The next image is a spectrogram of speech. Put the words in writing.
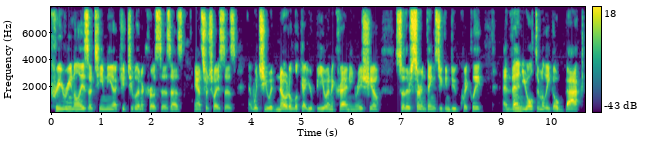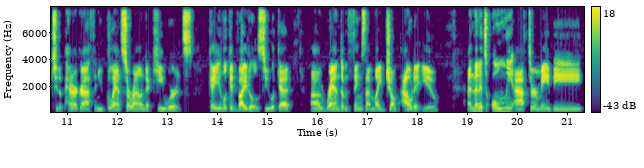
pre-renal azotemia, acute tubular necrosis as answer choices, which you would know to look at your BUN to creatinine ratio? So there's certain things you can do quickly. And then you ultimately go back to the paragraph and you glance around at keywords. Okay, you look at vitals, you look at uh, random things that might jump out at you, and then it's only after maybe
